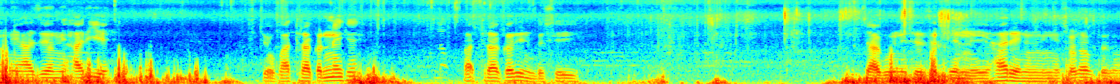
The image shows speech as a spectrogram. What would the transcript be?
અને આજે અમે હારીએ જો પાથરા કરી નાખે પાથરા કરીને પછી જાગુની છે સર્જનને એ હારે ને હું એને ચડાવતો હતો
